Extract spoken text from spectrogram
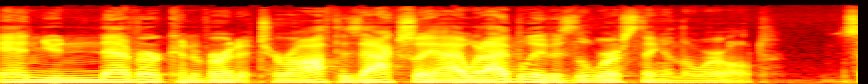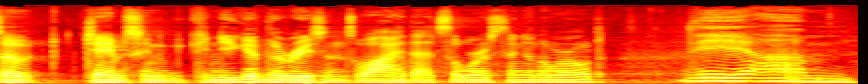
and you never convert it to Roth, is actually what I believe is the worst thing in the world. So, James, can, can you give the reasons why that's the worst thing in the world? The um,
